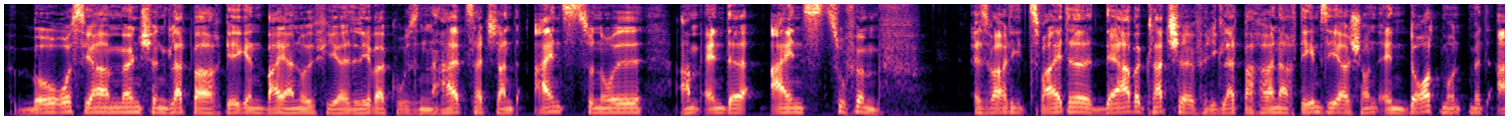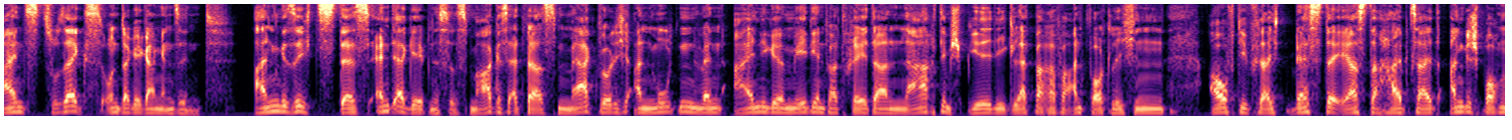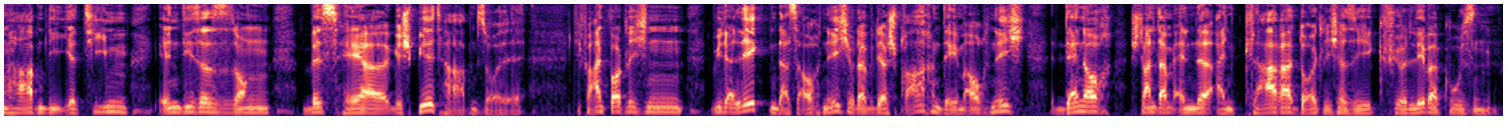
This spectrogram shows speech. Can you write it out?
Borussia Mönchengladbach gegen Bayern 04 Leverkusen. Halbzeitstand 1 zu 0, am Ende 1 zu 5. Es war die zweite derbe Klatsche für die Gladbacher, nachdem sie ja schon in Dortmund mit 1 zu 6 untergegangen sind. Angesichts des Endergebnisses mag es etwas merkwürdig anmuten, wenn einige Medienvertreter nach dem Spiel die Gladbacher Verantwortlichen auf die vielleicht beste erste Halbzeit angesprochen haben, die ihr Team in dieser Saison bisher gespielt haben soll. Die Verantwortlichen widerlegten das auch nicht oder widersprachen dem auch nicht. Dennoch stand am Ende ein klarer, deutlicher Sieg für Leverkusen.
